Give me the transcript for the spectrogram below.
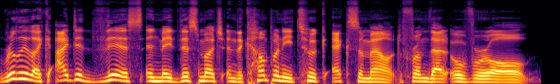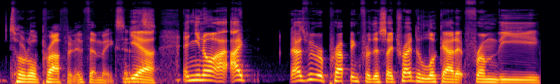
really like I did this and made this much, and the company took X amount from that overall total profit, if that makes sense. Yeah, and you know, I, I as we were prepping for this, I tried to look at it from the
